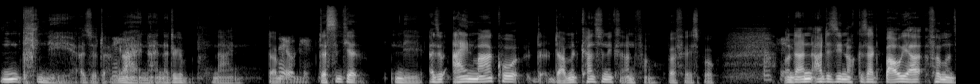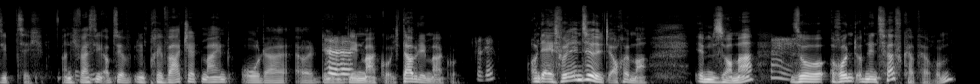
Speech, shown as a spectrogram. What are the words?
N- pf, Nee, also da, nein, nein, da- nein. Da, Nee, okay. Das sind ja, nee, also ein Marco, damit kannst du nichts anfangen bei Facebook. Okay. Mhm. Und dann hatte sie noch gesagt, Baujahr 75. Und ich weiß nicht, ob sie den Privatjet meint oder äh, den, den Marco. Ich glaube den Marco. Okay. Und er ist wohl in Sylt auch immer im Sommer, so rund um den Surfcup herum.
